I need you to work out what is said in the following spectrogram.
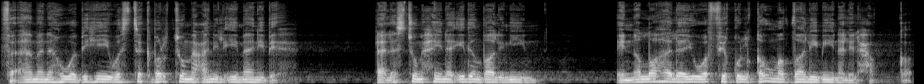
فآمن هو به واستكبرتم عن الإيمان به. ألستم حينئذ ظالمين؟ إن الله لا يوفق القوم الظالمين للحق.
